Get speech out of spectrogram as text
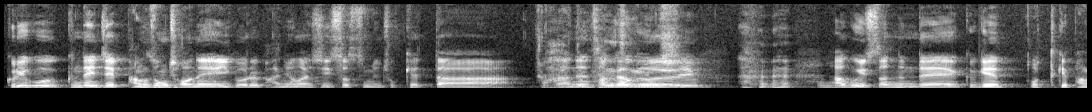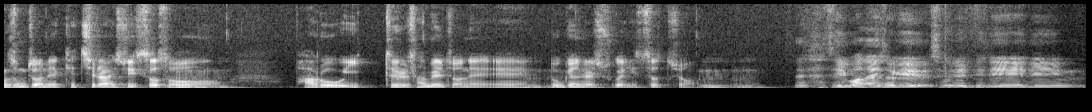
그리고 근데 이제 방송 전에 이거를 반영할 수 있었으면 좋겠다라는 아, 또 방송 생각을? 어. 하고 있었는데 그게 어떻게 방송 전에 캐치를 할 수 있어서 음, 바로 이틀 삼일 전에 예, 음, 음. 녹여낼 수가 있었죠. 음, 음. 네, 하여튼 이번에 저기 송일 PD님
